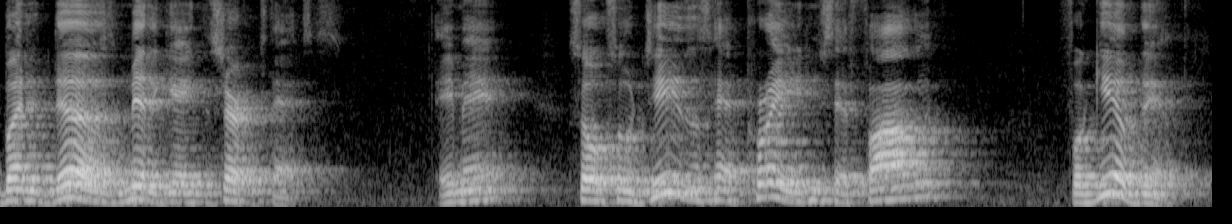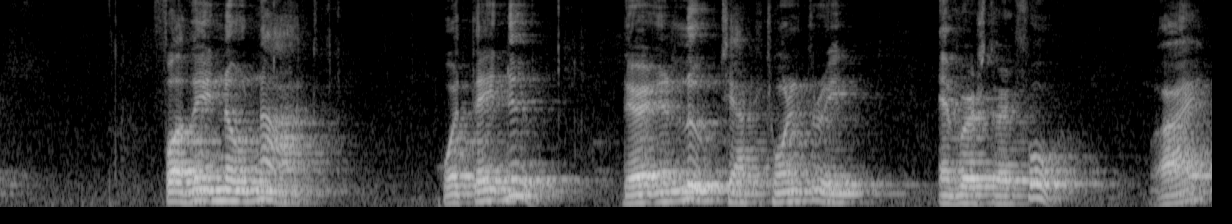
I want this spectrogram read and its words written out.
But it does mitigate the circumstances. Amen? So, so Jesus had prayed, he said, Father, forgive them, for they know not what they do. There in Luke chapter 23 and verse 34. All right?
